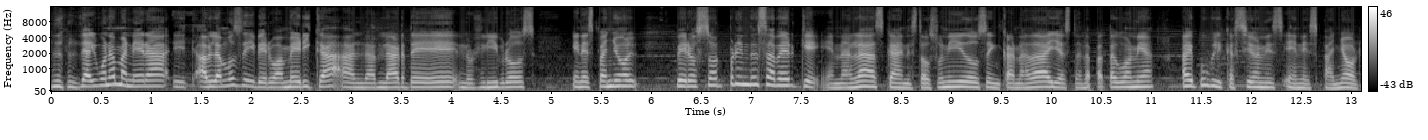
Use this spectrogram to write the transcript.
De alguna manera, eh, hablamos de Iberoamérica al hablar de los libros en español, pero sorprende saber que en Alaska, en Estados Unidos, en Canadá y hasta en la Patagonia hay publicaciones en español.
